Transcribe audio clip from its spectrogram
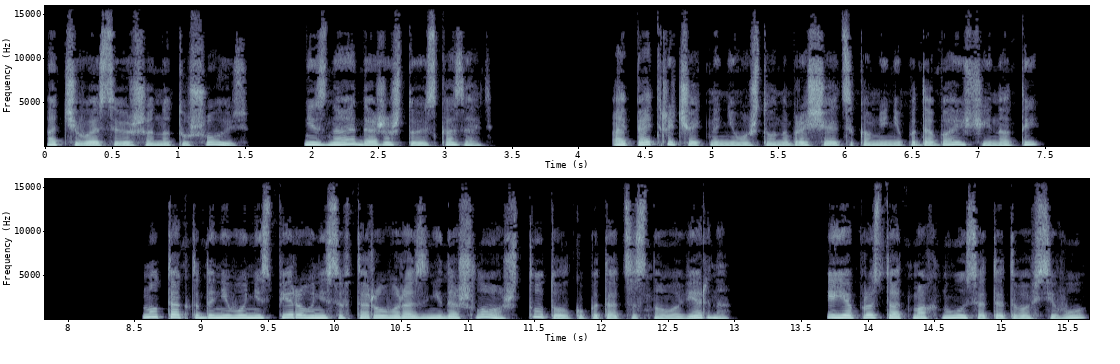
отчего я совершенно тушуюсь, не зная даже, что и сказать. Опять рычать на него, что он обращается ко мне неподобающе и на «ты»? Ну, так-то до него ни с первого, ни со второго раза не дошло, что толку пытаться снова, верно? И я просто отмахнулась от этого всего,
